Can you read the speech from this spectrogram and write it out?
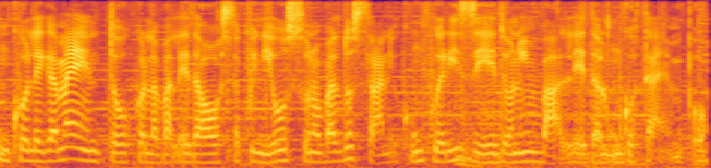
un collegamento con la Valle d'Aosta, quindi o sono valdostani o comunque risiedono in valle da lungo tempo.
